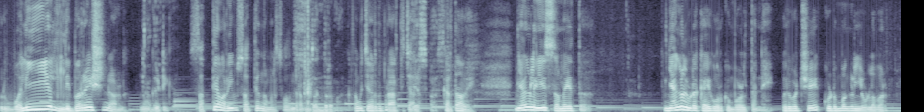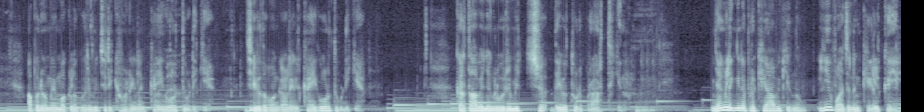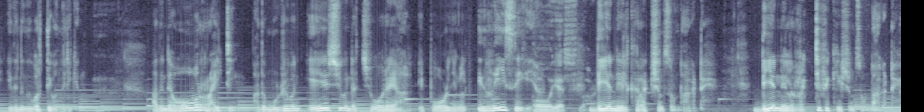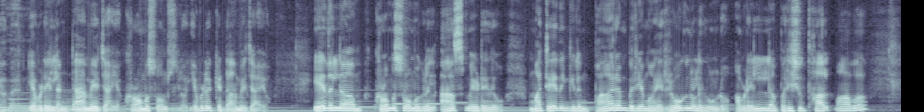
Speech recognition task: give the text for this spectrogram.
ഒരു വലിയ ലിബറേഷനാണ് നമുക്ക് കിട്ടിയത്. സത്യം അറിയും സത്യം നമ്മൾ സ്വതന്ത്രമാണ്. സ്വതന്ത്രമാക്കാം നമുക്ക് ചേർന്ന് പ്രാർത്ഥിച്ചാൽ കർത്താവേ ഞങ്ങൾ ഈ സമയത്ത് ഞങ്ങളിവിടെ കൈകോർക്കുമ്പോൾ തന്നെ ഒരുപക്ഷെ കുടുംബങ്ങളിലുള്ളവർ അപ്പനും അമ്മയും മക്കളൊക്കെ ഒരുമിച്ചിരിക്കുവാണെങ്കിൽ കൈകോർത്ത് പിടിക്കുക. ജീവിത പങ്കാളികൾ കൈകോർത്ത് പിടിക്കുക. കർത്താവെ ഞങ്ങൾ ഒരുമിച്ച് ദൈവത്തോട് പ്രാർത്ഥിക്കുന്നു. ഞങ്ങളിങ്ങനെ പ്രഖ്യാപിക്കുന്നു. ഈ വചനം കേൾക്കയിൽ ഇതിന് നിവർത്തി വന്നിരിക്കുന്നു. അതിന്റെ ഓവർ റൈറ്റിംഗ് അത് മുഴുവൻ യേശുവിന്റെ ചോരയാൽ ഇപ്പോൾ ഞങ്ങൾ ഇറേസ് ചെയ്യുക ഡി എൻ എയിൽ കറക്ഷൻസ് ഉണ്ടാകട്ടെ. ഡി എൻ എയിൽ റെക്ടിഫിക്കേഷൻസ് ഉണ്ടാകട്ടെ. എവിടെയെല്ലാം ഡാമേജ് ആയോ ക്രോമസോംസിലോ എവിടെയൊക്കെ ഡാമേജ് ആയോ ഏതെല്ലാം ക്രോമസോമുകളിൽ ആസ്മയുടേതോ മറ്റേതെങ്കിലും പാരമ്പര്യമായ രോഗങ്ങളുടേതോ ഉണ്ടോ അവിടെയെല്ലാം പരിശുദ്ധാത്മാവ്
